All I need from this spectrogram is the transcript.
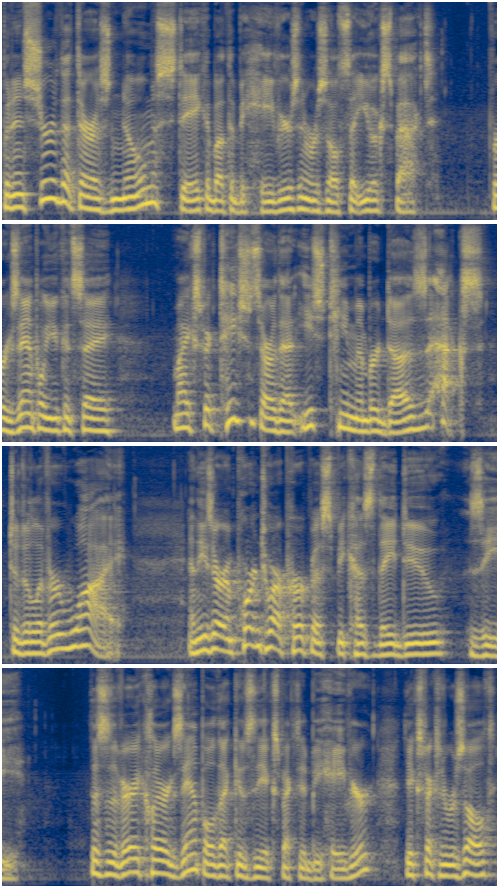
but ensure that there is no mistake about the behaviors and results that you expect. For example, you could say, My expectations are that each team member does X to deliver Y, and these are important to our purpose because they do Z. This is a very clear example that gives the expected behavior, the expected result,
